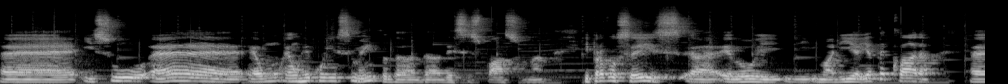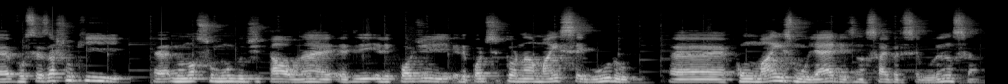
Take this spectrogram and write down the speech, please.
É, isso é, é, um, é um reconhecimento da, da, desse espaço, né? E para vocês, é, Elo e, e Maria, e até Clara, é, vocês acham que é, no nosso mundo digital, né, ele, ele, pode, ele pode se tornar mais seguro é, com mais mulheres na cibersegurança?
